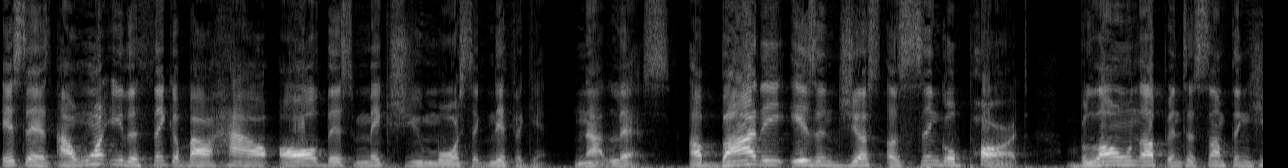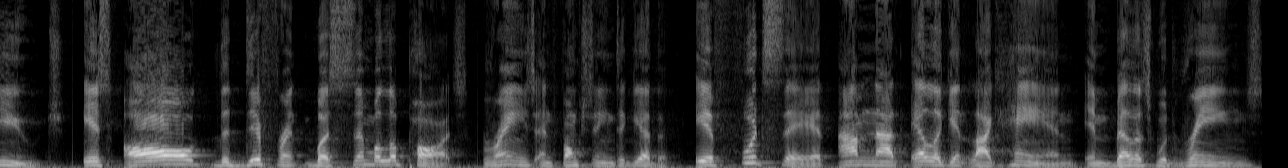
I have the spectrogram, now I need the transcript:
It says, I want you to think about how all this makes you more significant, not less. A body isn't just a single part blown up into something huge. It's all the different but similar parts arranged and functioning together. If foot said, I'm not elegant like hand, embellished with rings,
